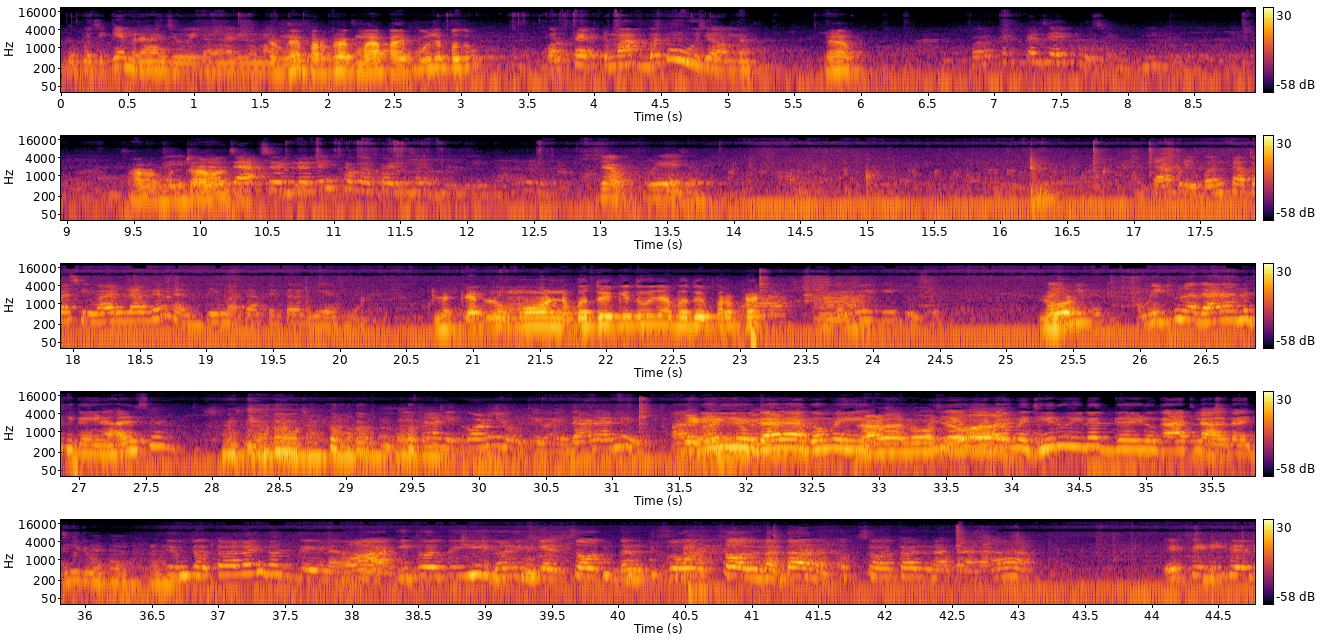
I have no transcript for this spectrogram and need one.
તો પછી કેમ રાહ જોઈ તમારી તમને પરફેક્ટ માપ આપ્યું છે બધું. પરફેક્ટ માપ બતાવ્યું છે અમે. એમ? પરફેક્ટ જ આપ્યું છે. હાલો મને જવા ચાખશો એટલે નહીં ખબર પડી જાય વયા જાઓ. ચાપડી બનતા પછી વાર લાગે ને ધીમા તાપે તરીએ એટલે. એટલે કેટલું મોન ને બધું કીધું છે બધું પરફેક્ટ બધું કીધું છે. મીઠું ના દાણા નથી ગયણા હાલશે મીઠાની ગણ્યું કહેવાય દાણા નહીં. આ ગળ્યું દાણા ગમે ઈ. દાણા નો પછી એવું હોય તો અમે જીરું ય નથી ગયણું કે આટલા હતા જીરું. તેમ તો તલય નથી ગયણા હા કીધું તો ઈ ગણી કે સો સો સોલ ના દાણા. સો તલના દાણા હા. એટલી ડિટેલ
